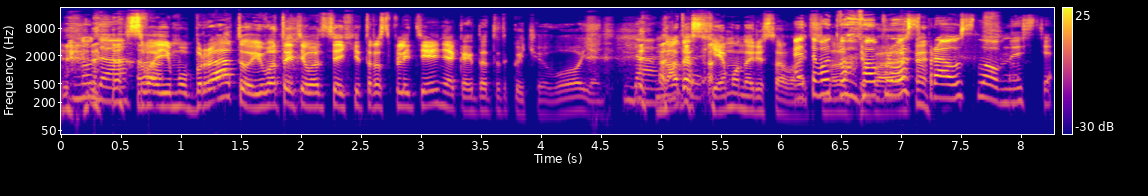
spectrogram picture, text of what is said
Ну да. своему брату, и вот эти вот все хитросплетения, когда ты такой, чего? Я... да. Надо Это- схему нарисовать. Это вот ну, типа, вопрос про условности.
